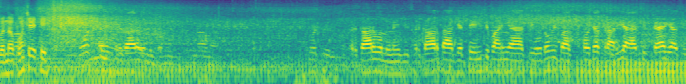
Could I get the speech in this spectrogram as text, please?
ਬੰਦਾ ਪਹੁੰਚਿਆ ਇੱਥੇ? ਸਰਕਾਰ ਵੱਲੋਂ ਸਰਕਾਰ ਵੱਲੋਂ ਨਹੀਂ ਜੀ। ਸਰਕਾਰ ਤਾਂ ਅੱਗੇ 23 ਚ ਪਾਣੀ ਆਇਆ ਸੀ, ਉਦੋਂ ਵੀ ਬਸ ਫੌਜਾ ਸਰਾਰੀ ਆਇਆ ਸੀ, ਕਹਿ ਗਿਆ ਸੀ।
